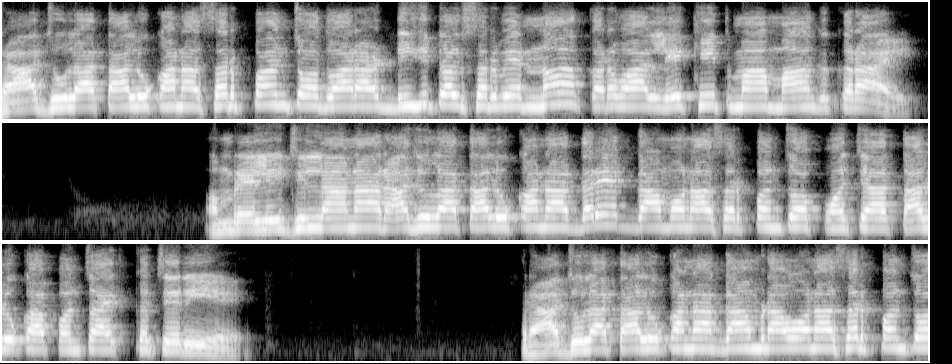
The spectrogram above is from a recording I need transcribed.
રાજુલા તાલુકાના સરપંચો દ્વારા ડિજિટલ સર્વે ન કરવા લેખિતમાં માંગ કરાઈ. અમરેલી જિલ્લાના રાજુલા તાલુકાના દરેક ગામોના સરપંચો પહોંચ્યા તાલુકા પંચાયત કચેરીએ. રાજુલા તાલુકાના ગામડાઓના સરપંચો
